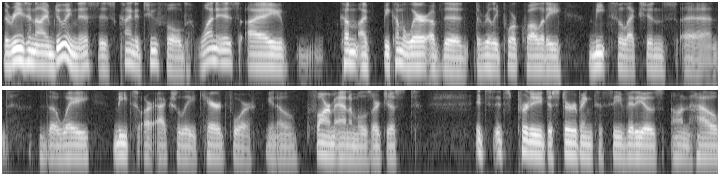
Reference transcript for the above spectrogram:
the reason I'm doing this is kind of twofold. One is I come I've become aware of the the really poor quality meat selections and the way meats are actually cared for. You know, farm animals are just it's it's pretty disturbing to see videos on how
